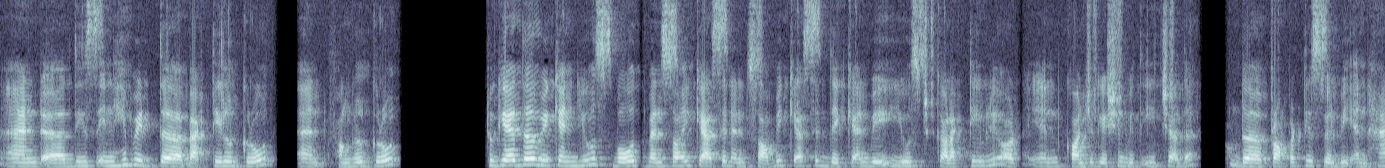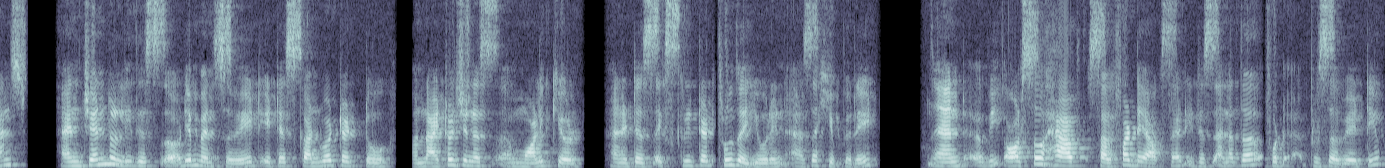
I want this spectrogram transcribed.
And uh, these inhibit the bacterial growth and fungal growth. Together, we can use both benzoic acid and sorbic acid. They can be used collectively or in conjugation with each other. The properties will be enhanced. And generally, this sodium benzoate, it is converted to a nitrogenous uh, molecule and it is excreted through the urine as a hippurate. And we also have sulfur dioxide, it is another food preservative.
